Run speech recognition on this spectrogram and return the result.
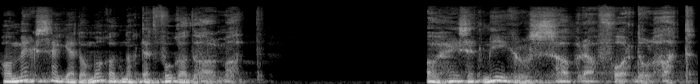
Ha megszeged a magadnak tett fogadalmat, a helyzet még rosszabbra fordulhat.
